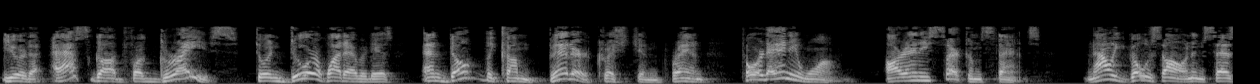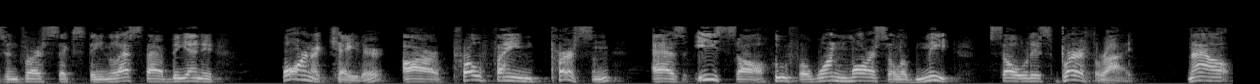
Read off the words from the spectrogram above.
you're to ask God for grace to endure whatever it is. And don't become bitter, Christian friend, toward anyone or any circumstance. Now he goes on and says in verse 16, Lest there be any fornicator or profane person as Esau, who for one morsel of meat sold his birthright. Now,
